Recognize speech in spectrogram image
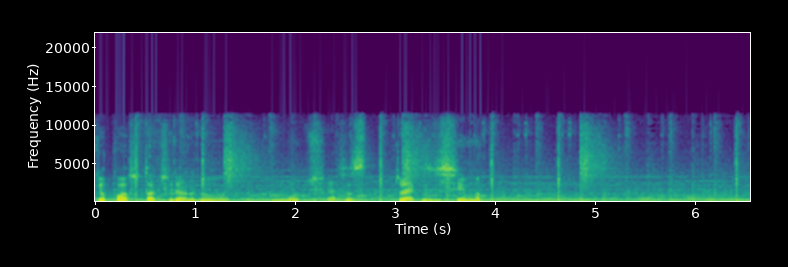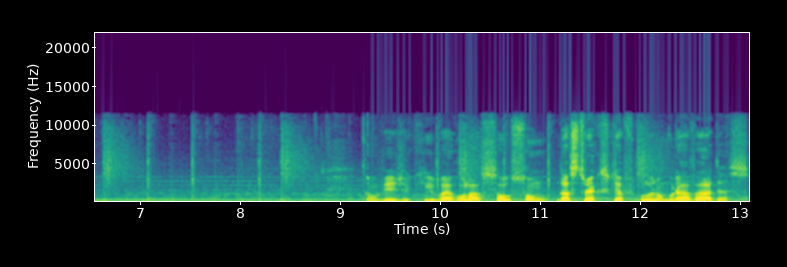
que eu posso estar tá tirando do, do mute essas tracks de cima. Então veja que vai rolar só o som das tracks que já foram gravadas.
